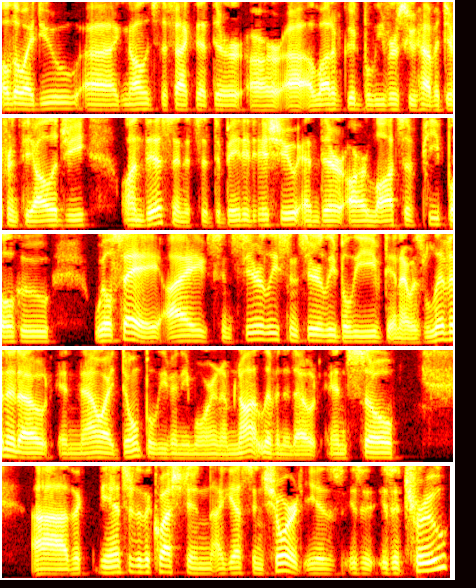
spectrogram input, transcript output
although I do uh, acknowledge the fact that there are uh, a lot of good believers who have a different theology on this, and it's a debated issue, and there are lots of people who will say, I sincerely, sincerely believed, and I was living it out, and now I don't believe anymore, and I'm not living it out. And so, uh, the, the answer to the question, I guess in short, is, is it, is it true?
